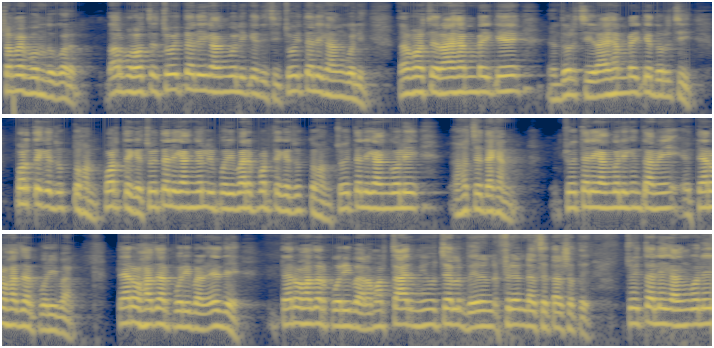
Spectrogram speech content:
সবাই বন্ধু করেন। তারপর হচ্ছে চৈতালি গাঙ্গুলিকে দিচ্ছি চৈতালি গাঙ্গুলি। তারপর হচ্ছে রায়হান ভাইকে ধরছি, রায়হান ভাইকে ধরছি। পর থেকে যুক্ত হন, পর থেকে। চৈতালি গাঙ্গুলির পরিবারের পর থেকে যুক্ত হন। চৈতালি গাঙ্গুলি হচ্ছে দেখেন চৈতালি গাঙ্গুলি কিন্তু আমি তেরো হাজার পরিবার, তেরো হাজার পরিবার, এই যে তেরো হাজার পরিবার, আমার চার মিউচুয়াল ফ্রেন্ড আছে তার সাথে। চৈতালি গাঙ্গুলি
